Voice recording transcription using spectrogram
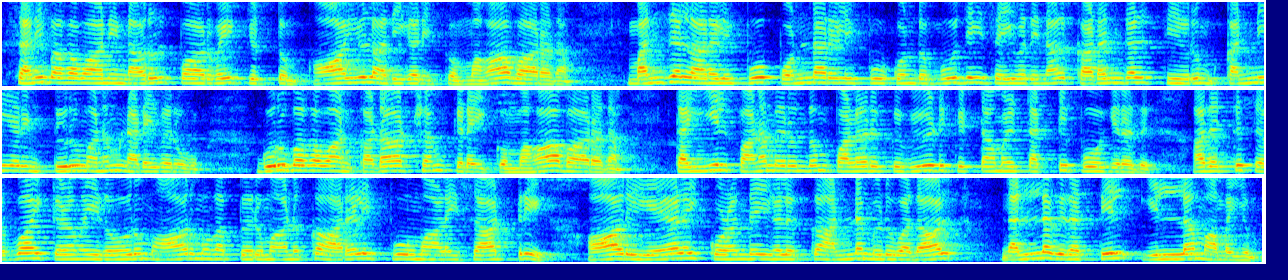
சனி பகவானின் அருள் பார்வை கிட்டும் ஆயுள் அதிகரிக்கும். மகாபாரதம். மஞ்சள் அரளிப்பூ பொன்னரளிப்பூ கொண்டு பூஜை செய்வதனால் கடன்கள் தீரும் கன்னியரின் திருமணம் நடைபெறும். குரு பகவான் கடாட்சம் கிடைக்கும். மகாபாரதம். கையில் பணமிருந்தும் பலருக்கு வீடு கிட்டாமல் தட்டி போகிறது. அதற்கு செவ்வாய்க்கிழமை தோறும் ஆறுமுகப் பெருமானுக்கு அரளிப்பூ மாலை சாற்றி ஆறு ஏழை குழந்தைகளுக்கு அன்னமிடுவதால் நல்ல விதத்தில் இல்லம் அமையும்.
